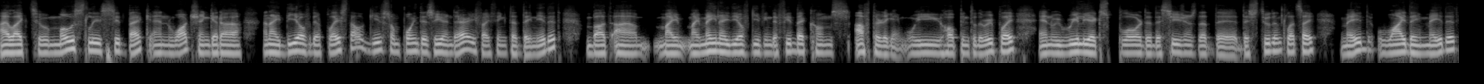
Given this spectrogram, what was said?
I like to mostly sit back and watch and get a an idea of their playstyle, give some pointers here and there if I think that they need it. But um, my my main idea of giving the feedback comes after the game. We hop into the replay and we really explore the decisions that the the student, let's say, made, why they made it,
